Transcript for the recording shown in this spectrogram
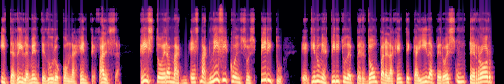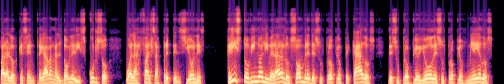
y terriblemente duro con la gente falsa. Cristo era es magnífico en su espíritu, eh, tiene un espíritu de perdón para la gente caída, pero es un terror para los que se entregaban al doble discurso o a las falsas pretensiones. Cristo vino a liberar a los hombres de sus propios pecados, de su propio yo, de sus propios miedos.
